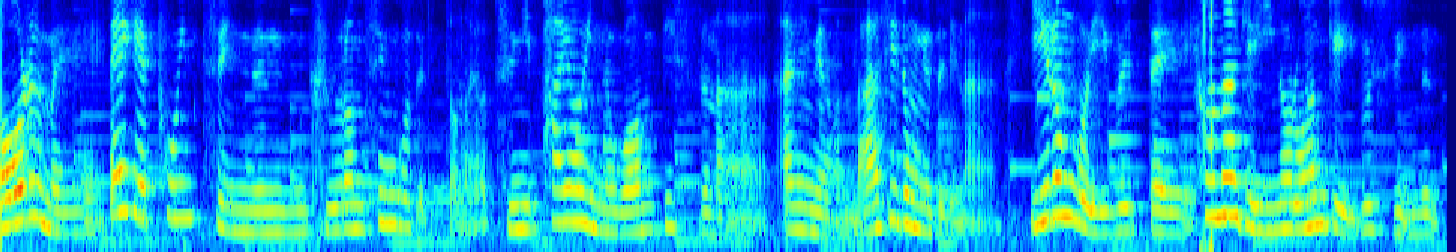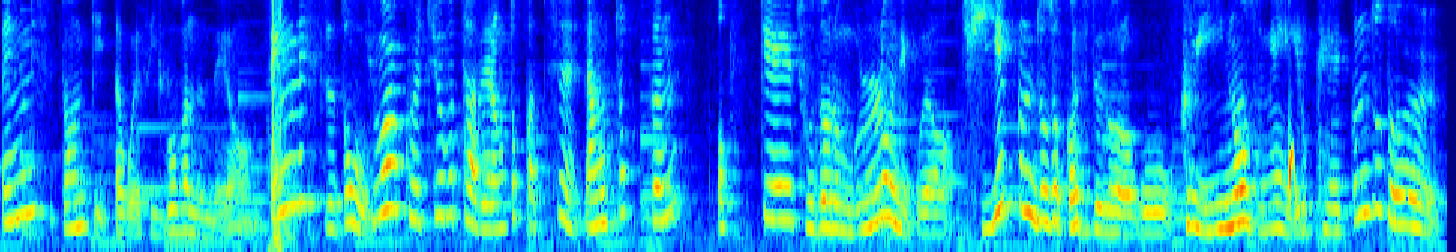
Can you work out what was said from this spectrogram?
여름에 백에 포인트 있는 그런 친구들 있잖아요. 등이 파여 있는 원피스나 아니면 나시 종류들이나 이런 거 입을 때 편하게 이너로 함께 입을 수 있는 백리스도 함께 있다고 해서 입어봤는데요. 백리스도 듀얼쿨 튜브탑이랑 똑같이 양쪽 끈 어깨 조절은 물론이고요. 뒤에 끈 조절까지 되더라고. 그리고 이너 중에 이렇게 끈 조절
